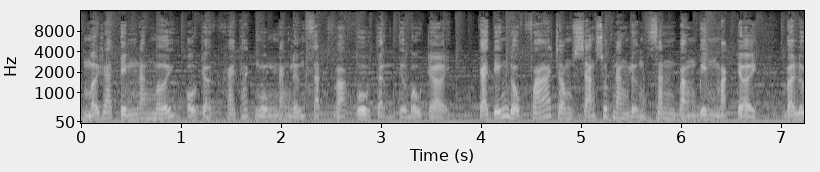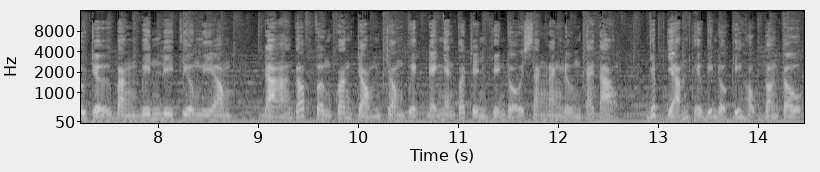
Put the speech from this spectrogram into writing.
mở ra tiềm năng mới hỗ trợ khai thác nguồn năng lượng sạch và vô tận từ bầu trời. Cải tiến đột phá trong sản xuất năng lượng xanh bằng pin mặt trời và lưu trữ bằng pin lithium ion đã góp phần quan trọng trong việc đẩy nhanh quá trình chuyển đổi sang năng lượng tái tạo, giúp giảm thiểu biến đổi khí hậu toàn cầu,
